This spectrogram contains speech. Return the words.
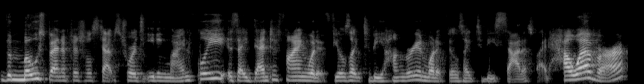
the most beneficial steps towards eating mindfully is identifying what it feels like to be hungry and what it feels like to be satisfied. However,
